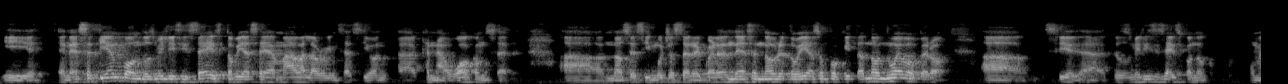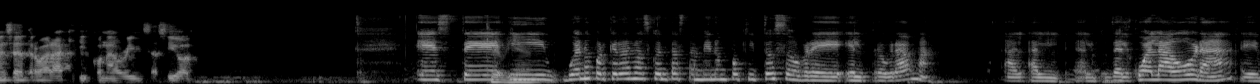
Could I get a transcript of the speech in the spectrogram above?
Y en ese tiempo, en 2016, todavía se llamaba la organización uh, Canal Welcome Center. Uh, no sé si muchos se recuerdan de ese nombre, todavía es un poquito no, nuevo, pero uh, sí, uh, 2016 cuando comencé a trabajar aquí con la organización. Este, y bueno, ¿por qué no nos cuentas también un poquito sobre el programa? al, del cual ahora eh,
